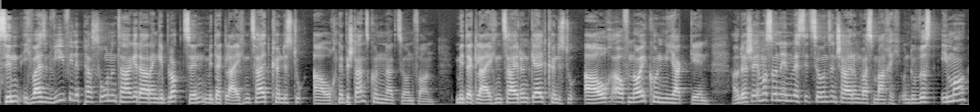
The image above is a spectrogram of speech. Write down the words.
sind, ich weiß nicht, wie viele Personentage da dann geblockt sind. Mit der gleichen Zeit könntest du auch eine Bestandskundenaktion fahren. Mit der gleichen Zeit und Geld könntest du auch auf Neukundenjagd gehen. Aber das ist ja immer so eine Investitionsentscheidung, was mache ich? Und du wirst immer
